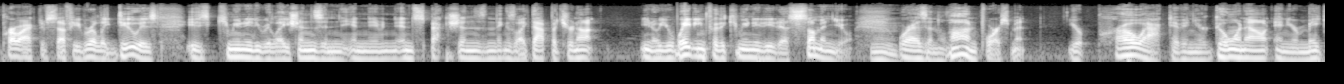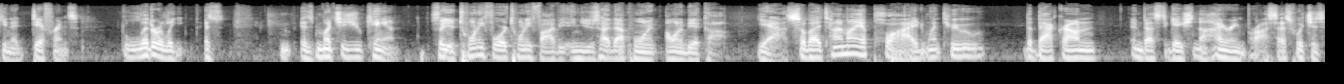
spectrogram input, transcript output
proactive stuff you really do is is community relations and, and, and inspections and things like that but you're not you know you're waiting for the community to summon you. Hmm. Whereas in law enforcement you're proactive and you're going out and you're making a difference literally as as much as you can. So you're 24, 25, and you decide at that point, I want to be a cop. Yeah. So by the time I applied, went through the background investigation, the hiring process, which is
